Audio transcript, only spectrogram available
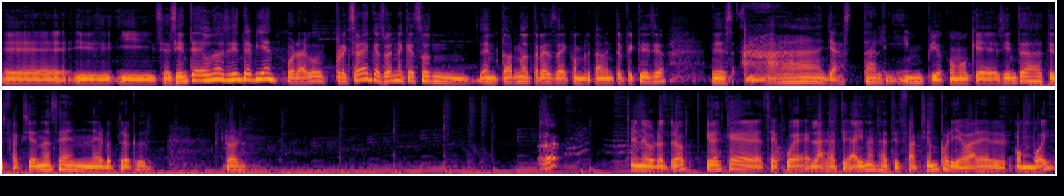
eh, y, y se siente, uno se siente bien por algo, por extraño que suene que es un entorno 3D completamente ficticio. Dices, ah, ya está limpio, como que sientes satisfacción, no sé, en Eurotruck Roll. ¿Eh? En Eurotruck, ¿crees que se jue- la sati- hay una satisfacción por llevar el convoy?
